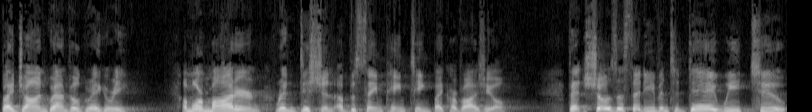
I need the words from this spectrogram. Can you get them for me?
by John Granville Gregory. A more modern rendition of the same painting by Caravaggio that shows us that even today, we too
